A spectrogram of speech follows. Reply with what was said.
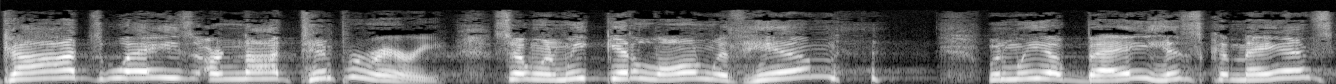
God's ways are not temporary. So when we get along with Him, when we obey His commands,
